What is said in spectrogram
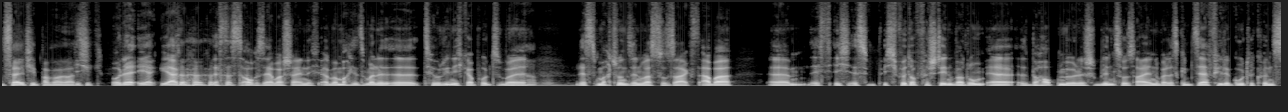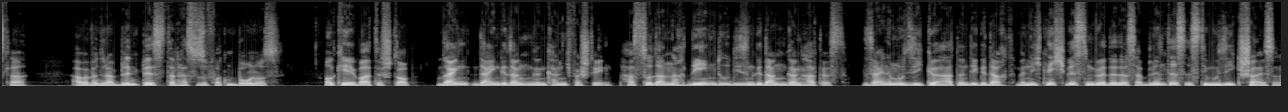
Selfie-Paparazzi. oder ja, ja, das ist auch sehr wahrscheinlich. Aber mach jetzt meine äh, Theorie nicht kaputt, weil das macht schon Sinn, was du sagst. Aber ähm, ich, ich, es- ich würde auch verstehen, warum er behaupten würde, blind zu sein, weil es gibt sehr viele gute Künstler. Aber wenn du dann blind bist, dann hast du sofort einen Bonus. Okay, warte, stopp. Dein, dein Gedankengang kann ich verstehen. Hast du dann, nachdem du diesen Gedankengang hattest, seine Musik gehört und dir gedacht, wenn ich nicht wissen würde, dass er blind ist, ist die Musik scheiße?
